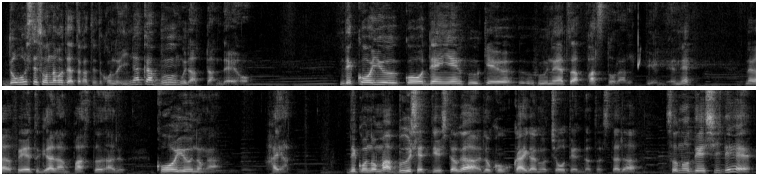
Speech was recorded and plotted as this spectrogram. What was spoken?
どうしてそんなことやったかっていうと今度田舎ブームだったんだよ。でこういうこう田園風景風のやつはパストラルっていうんだよね。だからフェイト・ギャランパストラルこういうのが流行ってでこのまあブーシェっていう人がロココ絵画の頂点だとしたらその弟子で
